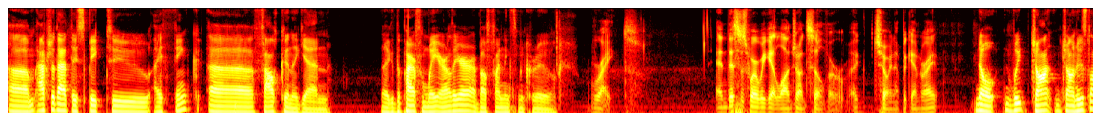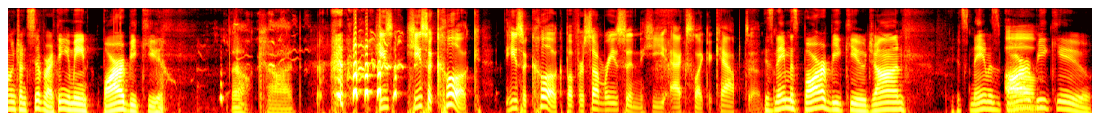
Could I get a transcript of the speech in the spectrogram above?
Um, after that, they speak to I think uh Falcon again, like the part from way earlier about finding some crew. Right. And this is where we get Long John Silver uh, showing up again, right? No, wait, John. John, who's Long John Silver? I think you mean barbecue. Oh God. He's he's a cook. He's a cook, but for some reason he acts like a captain. His name is Barbecue, John. His name is um, Barbecue.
